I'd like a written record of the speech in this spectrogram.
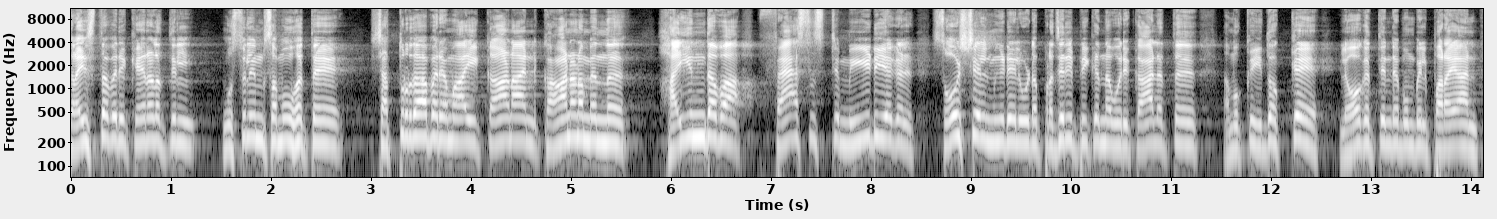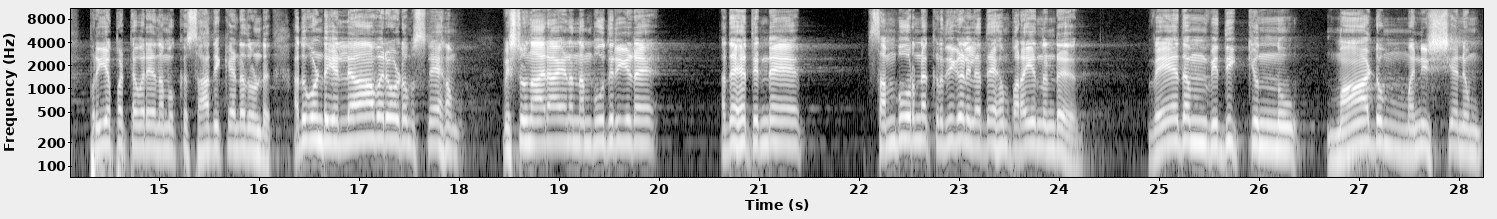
ക്രൈസ്തവർ കേരളത്തിൽ മുസ്ലിം സമൂഹത്തെ ശത്രുതാപരമായി കാണാൻ കാണണമെന്ന് ഹൈന്ദവ ഫാസിസ്റ്റ് മീഡിയകൾ സോഷ്യൽ മീഡിയയിലൂടെ പ്രചരിപ്പിക്കുന്ന ഒരു കാലത്ത് നമുക്ക് ഇതൊക്കെ ലോകത്തിന്റെ മുമ്പിൽ പറയാൻ പ്രിയപ്പെട്ടവരെ നമുക്ക് സാധിക്കേണ്ടതുണ്ട്. അതുകൊണ്ട് എല്ലാവരോടും സ്നേഹം. വിഷ്ണുനാരായണ നമ്പൂതിരിയുടെ അദ്ദേഹത്തിന്റെ സമ്പൂർണ കൃതികളിൽ അദ്ദേഹം പറയുന്നുണ്ട് വേദം വിധിക്കുന്നു മാടും മനുഷ്യനും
